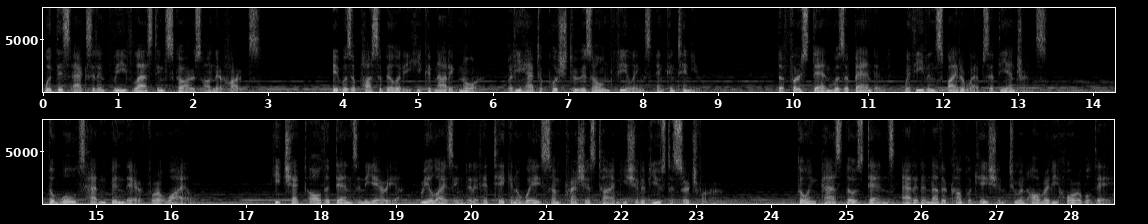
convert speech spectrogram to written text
Would this accident leave lasting scars on their hearts? It was a possibility he could not ignore, but he had to push through his own feelings and continue. The first den was abandoned, with even spiderwebs at the entrance. The wolves hadn't been there for a while. He checked all the dens in the area, realizing that it had taken away some precious time he should have used to search for her. Going past those dens added another complication to an already horrible day.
